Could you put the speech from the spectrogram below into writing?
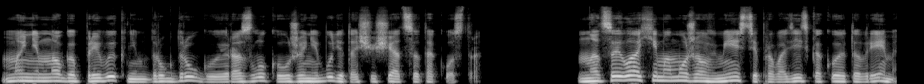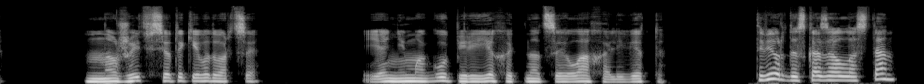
Мы немного привыкнем друг к другу, и разлука уже не будет ощущаться так остро. На Цейлахе мы можем вместе проводить какое-то время, но жить все-таки во дворце. Я не могу переехать на Цейлах, Оливетта. Твердо сказал Ластан,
